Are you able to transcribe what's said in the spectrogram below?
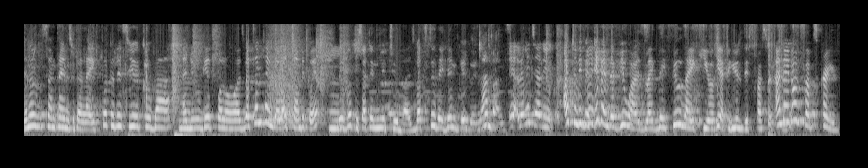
You know, sometimes people are like, go to this YouTuber and you get followers. But sometimes I watch some people, eh, mm. they go to certain YouTubers, but still they didn't get the numbers. Yeah, let me tell you, Actually, even, even the viewers, like, they feel like you're here to use this person and they don't subscribe.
